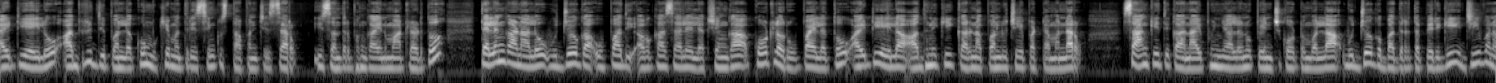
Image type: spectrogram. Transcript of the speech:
ఐటీఐలో అభివృద్ది పనులకు ముఖ్యమంత్రి శంకుస్థాపన చేశారు. ఈ సందర్భంగా ఆయన మాట్లాడుతూ తెలంగాణలో ఉద్యోగ ఉపాధి అవకాశాలే లక్ష్యంగా కోట్ల రూపాయలతో ఐటీఐల ఆధునికీకరణ పనులు చేపట్టామన్నారు. సాంకేతిక నైపుణ్యాలను పెంచుకోవటం వల్ల ఉద్యోగ భద్రత పెరిగి జీవన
